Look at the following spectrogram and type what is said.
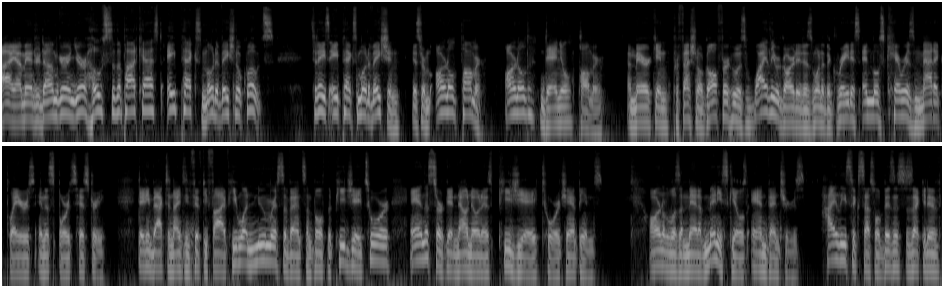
Hi, I'm Andrew Domger, and your host of the podcast, Apex Motivational Quotes. Today's Apex Motivation is from Arnold Palmer. Arnold Daniel Palmer, American professional golfer who is widely regarded as one of the greatest and most charismatic players in the sport's history. Dating back to 1955, he won numerous events on both the PGA Tour and the circuit now known as PGA Tour Champions. Arnold was a man of many skills and ventures highly successful business executive,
